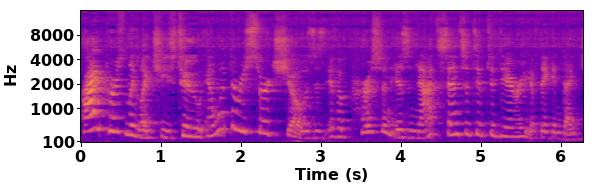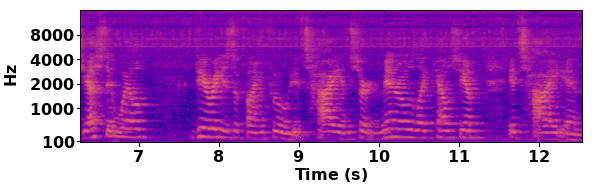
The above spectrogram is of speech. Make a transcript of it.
I personally like cheese too, and what the research shows is if a person is not sensitive to dairy, if they can digest it well, dairy is a fine food. It's high in certain minerals like calcium, it's high in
